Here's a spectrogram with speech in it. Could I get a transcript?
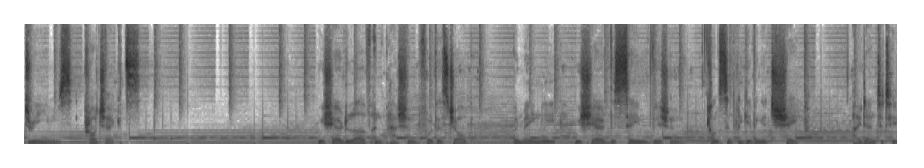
dreams, projects. We shared love and passion for this job, but mainly we shared the same vision, constantly giving it shape, identity,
